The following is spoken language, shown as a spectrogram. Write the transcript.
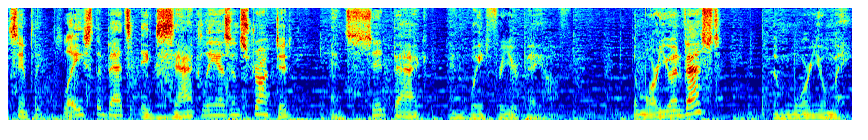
Simply place the bets exactly as instructed and sit back and wait for your payoff. The more you invest, the more you'll make.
